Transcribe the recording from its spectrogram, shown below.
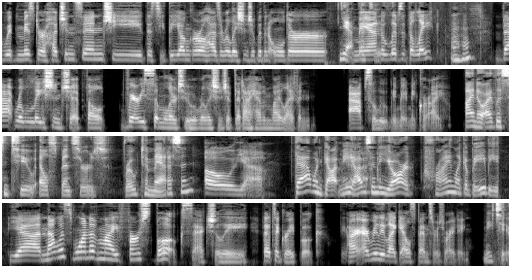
with Mr. Hutchinson, she this the young girl has a relationship with an older yeah, man who lives at the lake. Mm-hmm. That relationship felt very similar to a relationship that I have in my life and absolutely made me cry. I know. I listened to Elle Spencer's Road to Madison. Oh, yeah. That one got me. Yeah. I was in the yard crying like a baby. Yeah, and that was one of my first books, actually. That's a great book. I, I really like Elle Spencer's writing. Me too.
